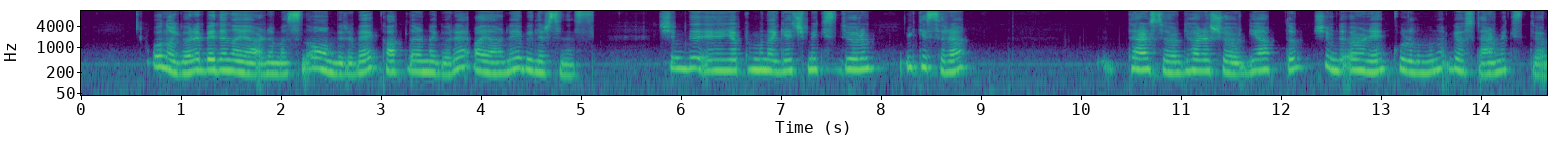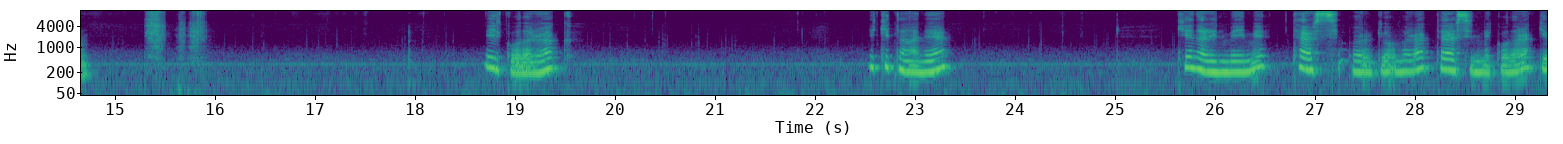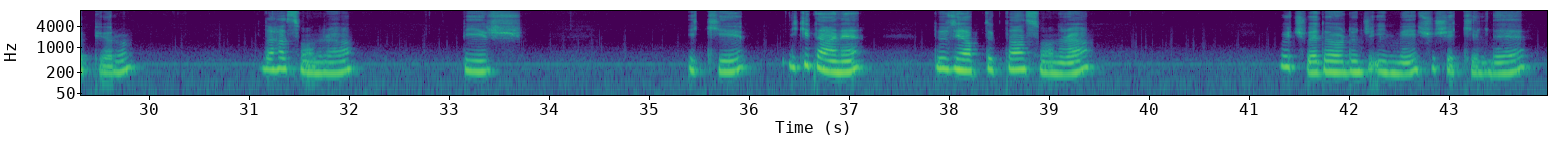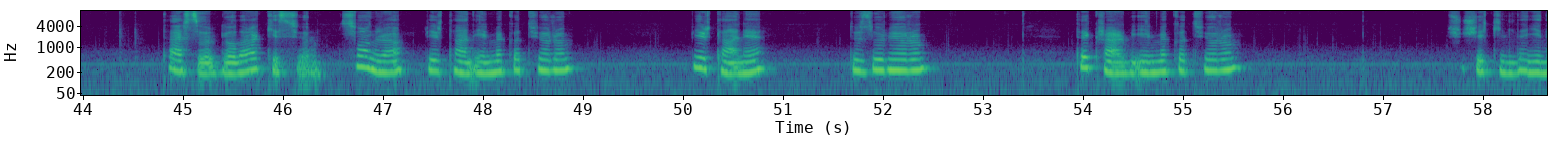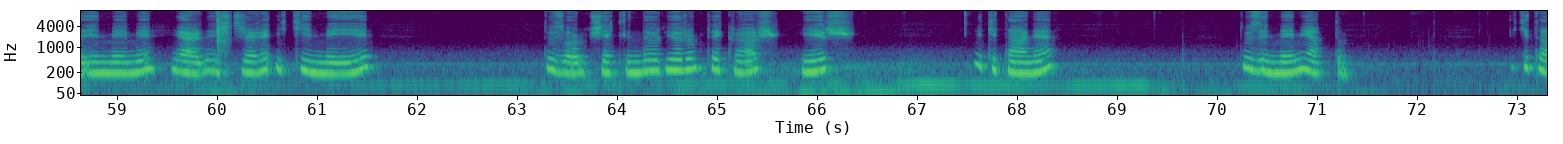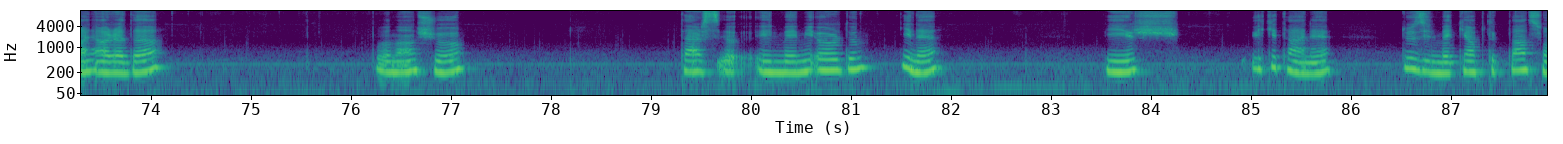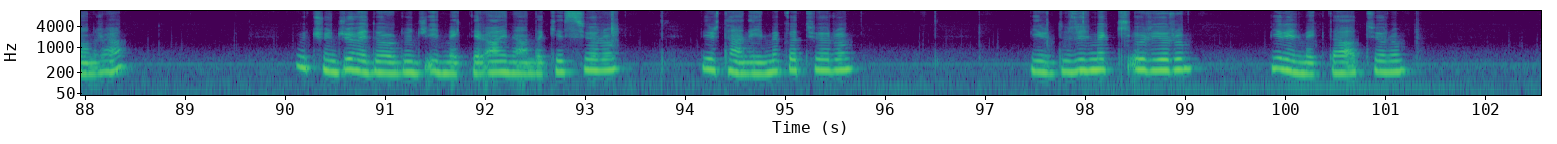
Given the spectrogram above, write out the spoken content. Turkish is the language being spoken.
Ona göre beden ayarlamasını 11 ve katlarına göre ayarlayabilirsiniz. Şimdi e, yapımına geçmek istiyorum. İki sıra ters örgü, haraş örgü yaptım. Şimdi örneğin kurulumunu göstermek istiyorum. İlk olarak iki tane kenar ilmeğimi ters örgü olarak ters ilmek olarak yapıyorum. Daha sonra bir iki iki tane düz yaptıktan sonra 3 ve 4. ilmeği şu şekilde ters örgü olarak kesiyorum. Sonra bir tane ilmek atıyorum. Bir tane düz örüyorum. Tekrar bir ilmek atıyorum. Şu şekilde yine ilmeğimi yer değiştirerek iki ilmeği düz örgü şeklinde örüyorum. Tekrar bir iki tane düz ilmeğimi yaptım. iki tane arada bulunan şu ters ilmeğimi ördüm. Yine bir iki tane düz ilmek yaptıktan sonra üçüncü ve dördüncü ilmekleri aynı anda kesiyorum. Bir tane ilmek atıyorum. Bir düz ilmek örüyorum. Bir ilmek daha atıyorum.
